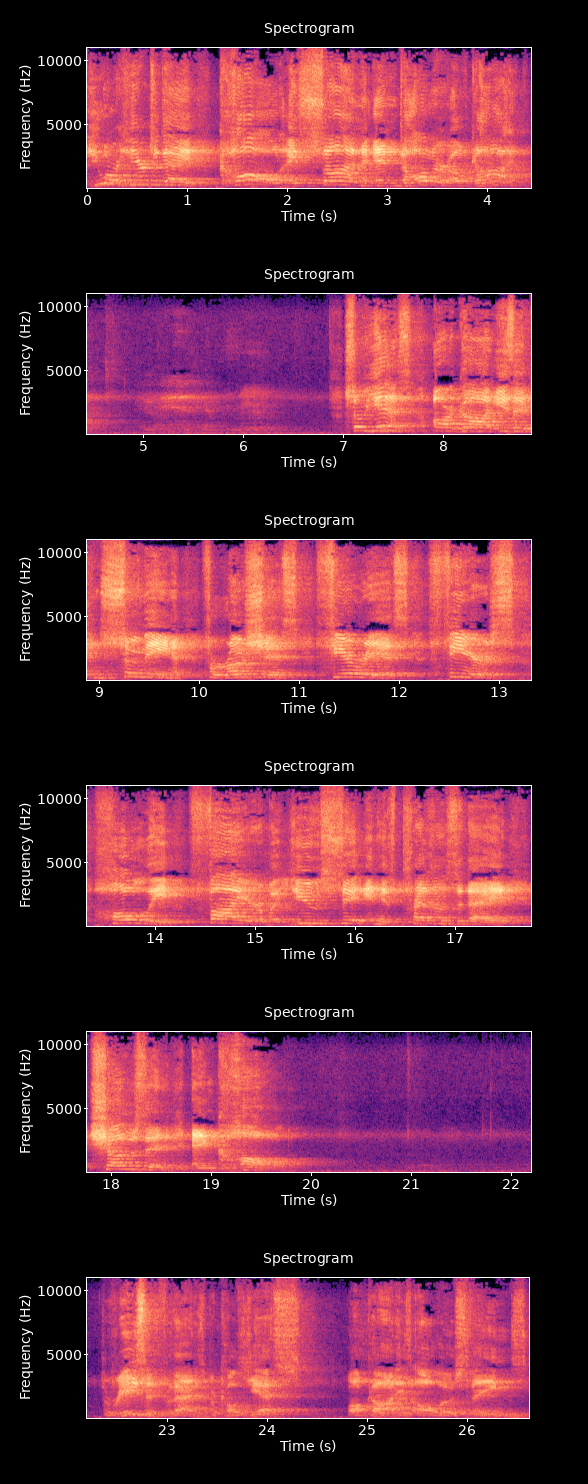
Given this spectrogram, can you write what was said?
You are here today called a son and daughter of God. So, yes, our God is a consuming, ferocious, furious, fierce, holy fire, but you sit in his presence today, chosen and called. The reason for that is because, yes, while God is all those things,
